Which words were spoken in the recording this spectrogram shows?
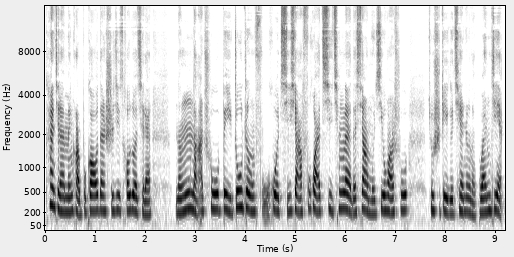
看起来门槛不高，但实际操作起来，能拿出被州政府或旗下孵化器青睐的项目计划书，就是这个签证的关键。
